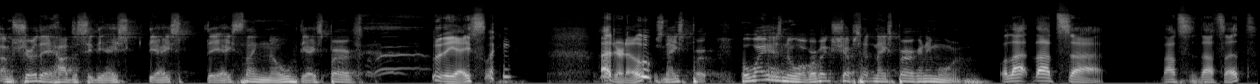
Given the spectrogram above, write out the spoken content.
I'm sure they had to see the ice, the ice, the ice thing. No, the iceberg. the ice thing I don't know It's was an iceberg. But why has no other big ships hit an iceberg anymore? Well, that that's uh, that's that's it.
